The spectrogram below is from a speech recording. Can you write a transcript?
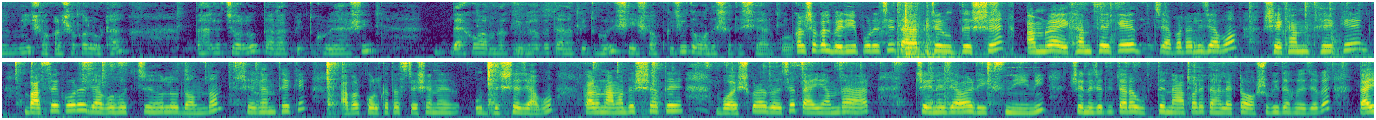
জন্যেই সকাল সকাল ওঠা। তাহলে চলো তারাপীঠ ঘুরে আসি। দেখো আমরা কীভাবে তারাপীঠ ঘুরি, সেই সব কিছুই তোমাদের সাথে শেয়ার করব। সকাল সকাল বেরিয়ে পড়েছি তারাপীঠের উদ্দেশ্যে। আমরা এখান থেকে চাপাটালি যাব, সেখান থেকে বাসে করে যাব হচ্ছে হলো দমদম, সেখান থেকে আবার কলকাতা স্টেশনের উদ্দেশ্যে যাব। কারণ আমাদের সাথে বয়স্করা রয়েছে, তাই আমরা আর ট্রেনে যাওয়ার রিস্ক নিইনি। ট্রেনে যদি তারা উঠতে না পারে, তাহলে একটা অসুবিধা হয়ে যাবে, তাই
